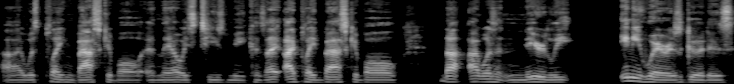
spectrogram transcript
I was playing basketball, and they always teased me because I I played basketball. Not I wasn't nearly anywhere as good as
